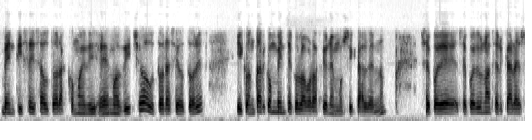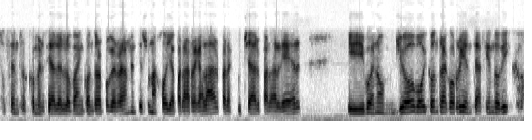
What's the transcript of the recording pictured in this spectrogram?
26 autoras, como hemos dicho, autoras y autores, y contar con 20 colaboraciones musicales, ¿no? Se puede, se puede uno acercar a esos centros comerciales, los va a encontrar, porque realmente es una joya para regalar, para escuchar, para leer. Y bueno, yo voy contracorriente haciendo discos,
